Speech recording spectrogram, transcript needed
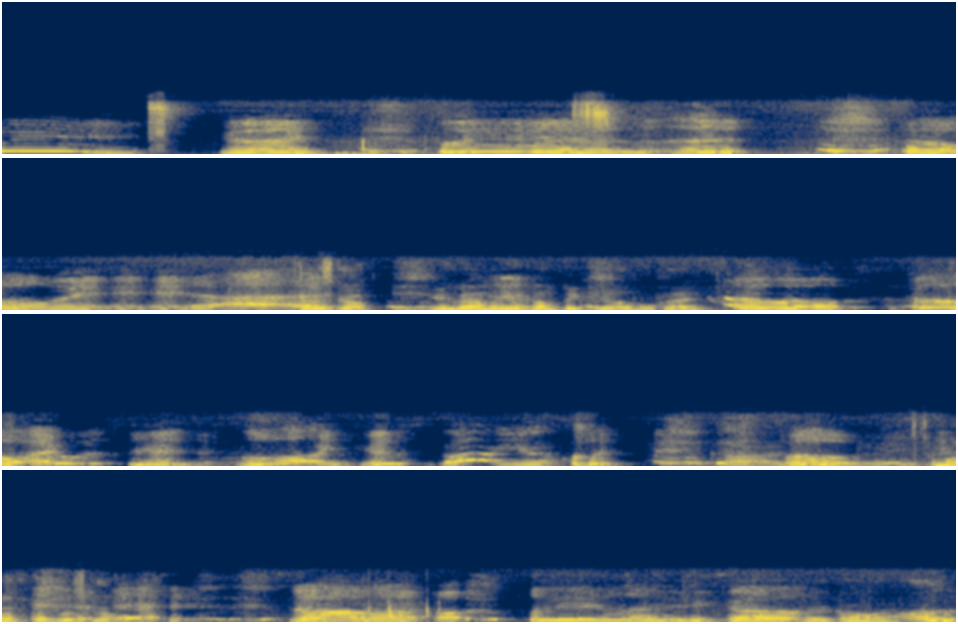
me! Please! Please! Help me! Let's go. Your grandma can come pick you up, okay? Oh, oh, I was in school. I just got you. Kai. Oh, Come on, let's go. No, please let me go. Okay, come on. Oh,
